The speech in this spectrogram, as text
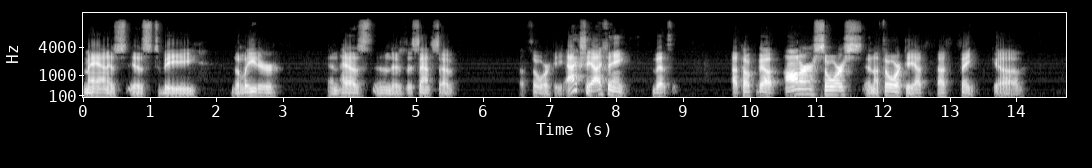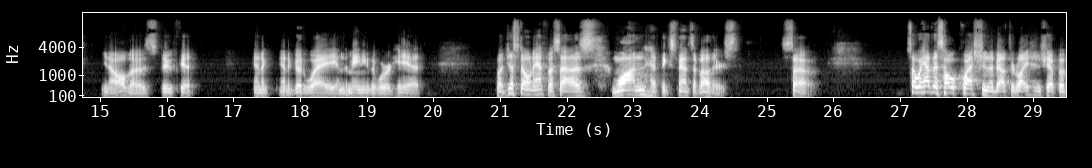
man is, is to be the leader and has, and there's the sense of authority. Actually, I think that I talked about honor, source, and authority. I, I think uh, you know, all those do fit in a, in a good way in the meaning of the word head. But just don't emphasize one at the expense of others. So, so we have this whole question about the relationship of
